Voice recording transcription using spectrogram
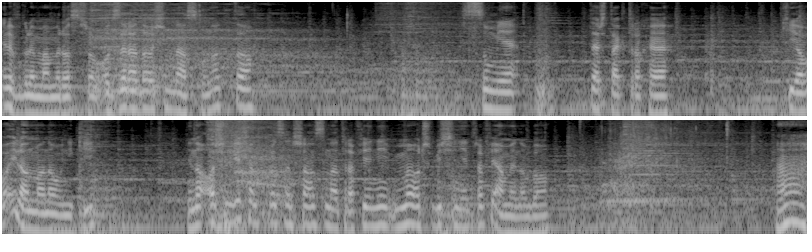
Ile w ogóle mamy rozstrzał? Od 0 do 18, no to... W sumie też tak trochę kijowo. Ile on ma na uniki? No 80% szansy na trafienie. My oczywiście nie trafiamy, no bo... Ach.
